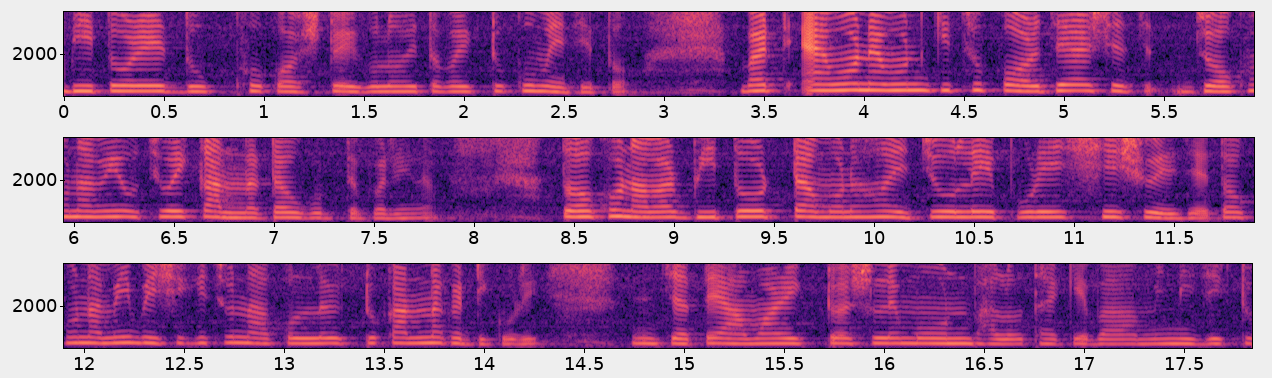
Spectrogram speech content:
ভিতরের দুঃখ, কষ্ট এগুলো হয়তো বা একটু কমে যেত। বাট এমন এমন কিছু পর্যায়ে আসে যখন আমি হচ্ছে ওই কান্নাটাও করতে পারি না। তখন আমার ভিতরটা মনে হয় জ্বলে পুড়ে শেষ হয়ে যায়। তখন আমি বেশি কিছু না করলেও একটু কান্নাকাটি করি, যাতে আমার একটু আসলে মন ভালো থাকে বা আমি নিজে একটু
